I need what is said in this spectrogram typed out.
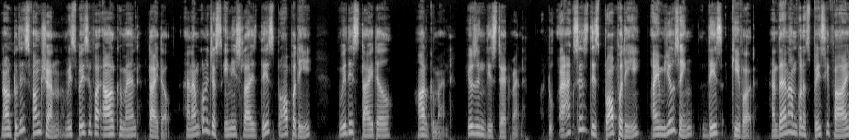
Now to this function, we specify argument title and I'm going to just initialize this property with this title argument using this statement. To access this property, I am using this keyword and then I'm going to specify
